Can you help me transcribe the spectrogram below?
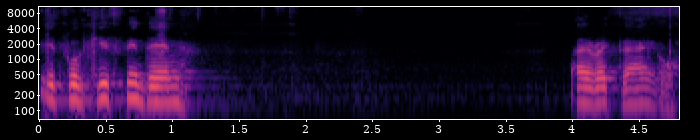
it will give me then a rectangle.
